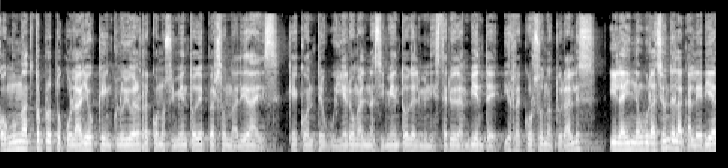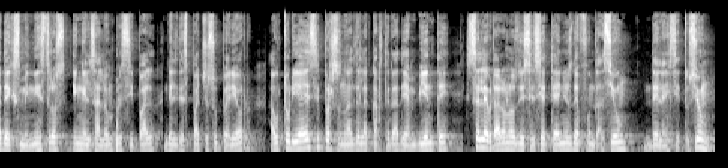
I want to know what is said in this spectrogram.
con un acto protocolario que incluyó el reconocimiento de personalidades que contribuyeron al nacimiento del Ministerio de Ambiente y Recursos Naturales y la inauguración de la galería de exministros en el salón principal del despacho superior, autoridades y personal de la cartera de Ambiente celebraron los 17 años de fundación de la institución,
